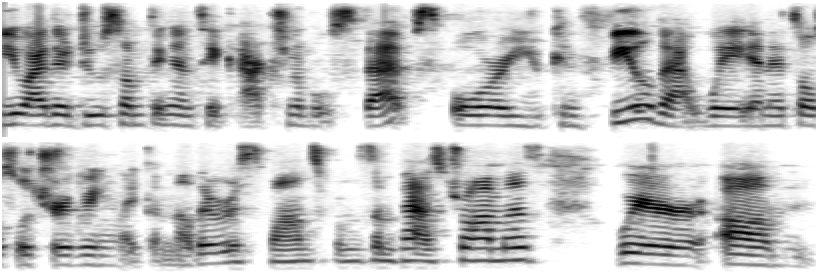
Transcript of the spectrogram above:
you either do something and take actionable steps or you can feel that way. And it's also triggering like another response from some past traumas where um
